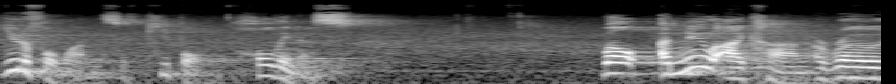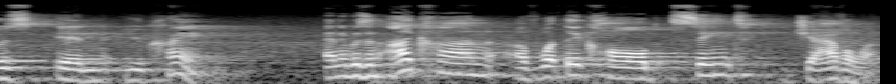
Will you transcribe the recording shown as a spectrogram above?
beautiful ones of people, holiness, well, a new icon arose in Ukraine, and it was an icon of what they called Saint Javelin.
